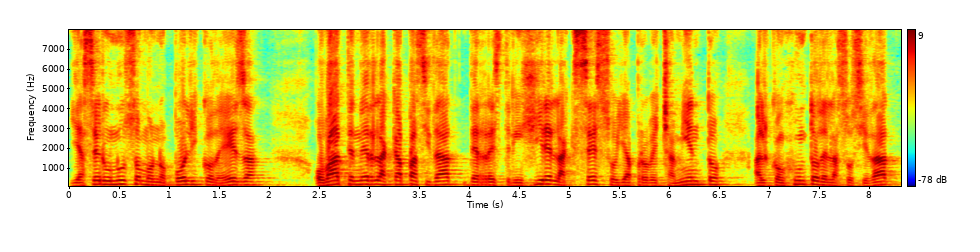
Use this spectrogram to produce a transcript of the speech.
y hacer un uso monopólico de ella o va a tener la capacidad de restringir el acceso y aprovechamiento al conjunto de la sociedad,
